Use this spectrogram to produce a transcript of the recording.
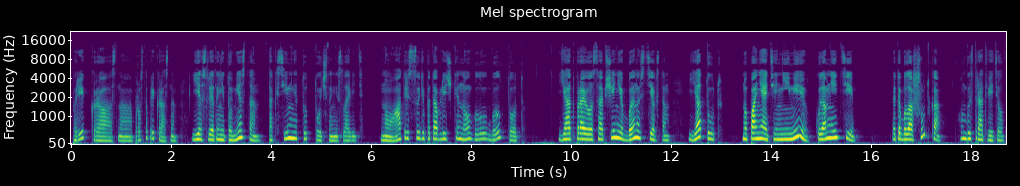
Прекрасно, просто прекрасно. Если это не то место, такси мне тут точно не словить. Но адрес, судя по табличке на углу, был тот. Я отправила сообщение Бену с текстом «Я тут, но понятия не имею, куда мне идти». «Это была шутка?» Он быстро ответил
